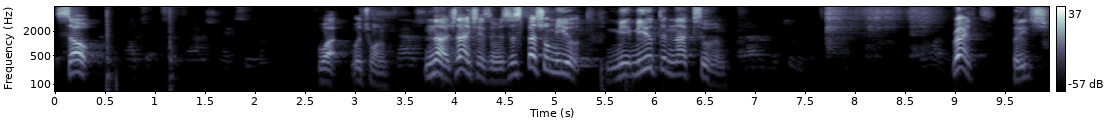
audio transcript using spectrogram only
So, what? Which one? No, it's not. It's a special miyut. Miyutim, not ksuvim. Right. But each.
